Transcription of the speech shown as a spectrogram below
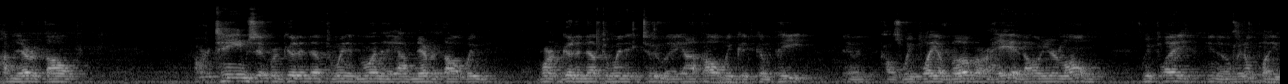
I, I've never thought our teams that were good enough to win it in one A, I've never thought we weren't good enough to win it in two A. I thought we could compete, because we play above our head all year long. We play, you know, we don't play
